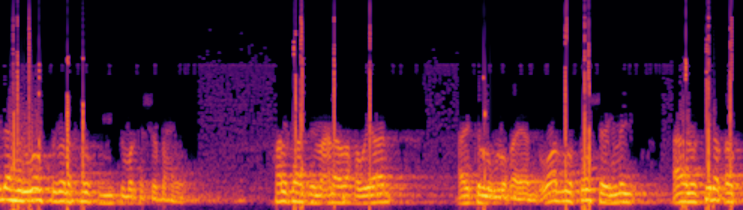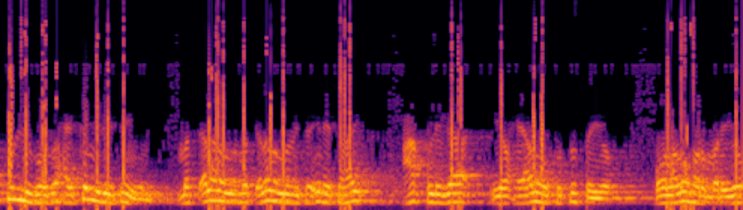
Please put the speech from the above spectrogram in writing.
إله الوصف غير خلقه ثمرك شبهه خلق هذا معنى رحويان أي كل لغيان يعني. وهذا نصوش علمي أهل فرق كل كله واحد كم يسين مسألة مسألة اللي يسين هي عقل جاء يحيانه كتوسيو والله مريو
